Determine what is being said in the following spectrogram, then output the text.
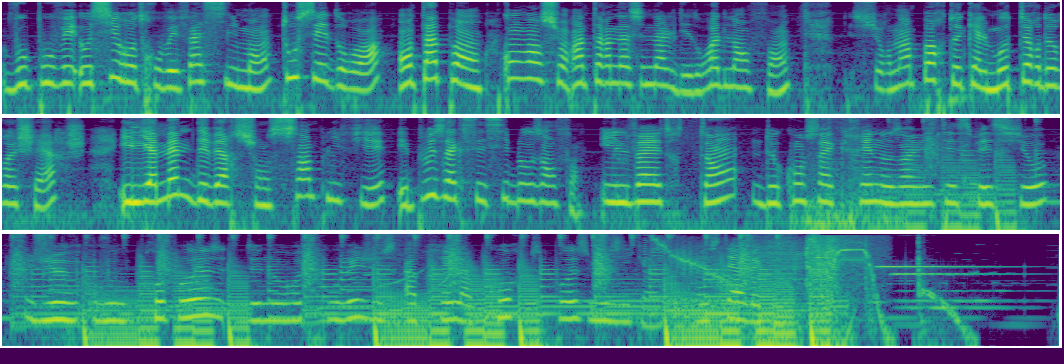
Vous pouvez aussi retrouver facilement tous ces droits en tapant Convention internationale des droits de l'enfant sur n'importe quel moteur de recherche. Il y a même des versions simplifiées et plus accessibles aux enfants. Il va être temps de consacrer nos invités spéciaux. Je vous propose de nous retrouver juste après la courte pause musicale. Restez avec nous.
